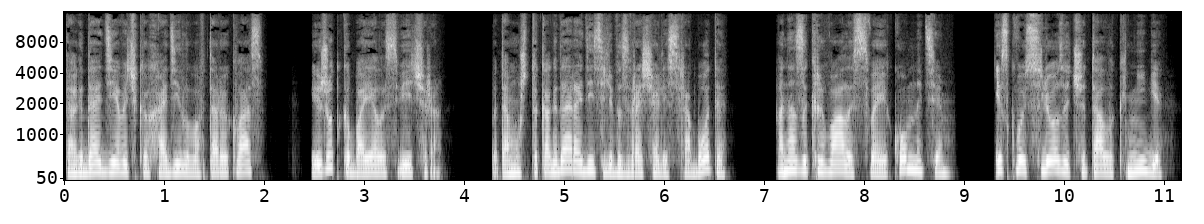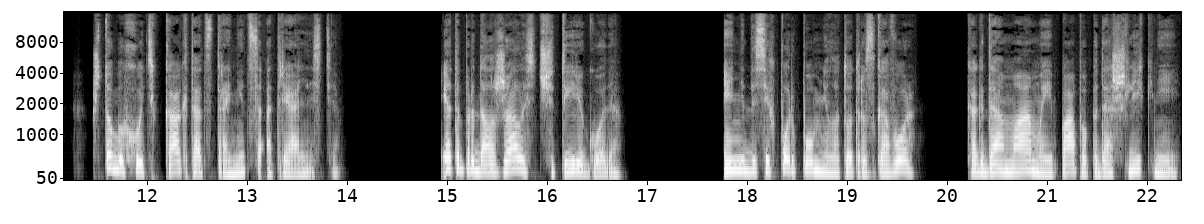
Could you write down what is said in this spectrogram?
Тогда девочка ходила во второй класс и жутко боялась вечера, потому что когда родители возвращались с работы, она закрывалась в своей комнате и сквозь слезы читала книги, чтобы хоть как-то отстраниться от реальности. Это продолжалось четыре года. Энни до сих пор помнила тот разговор, когда мама и папа подошли к ней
